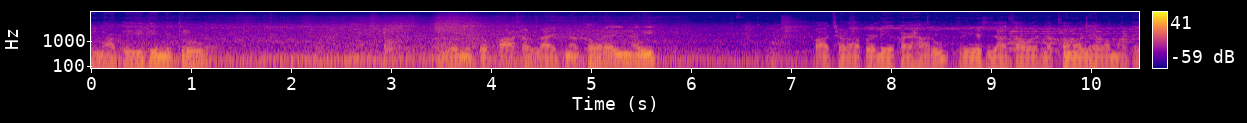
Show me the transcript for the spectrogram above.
આવી નાખી દીધી મિત્રો. મિત્રો, પાછળ લાઈટ ના ખવડાવી નવી. પાછળ આપણે દેખાય સારું. રેસ જતા હોય એટલે ખૂણો લેવા માટે.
